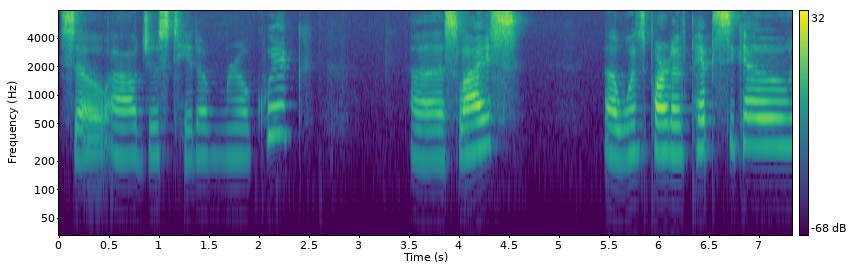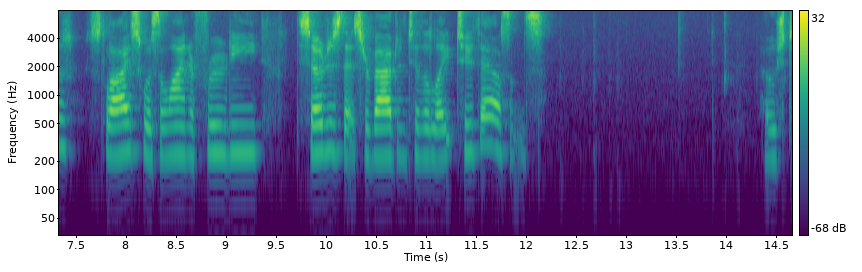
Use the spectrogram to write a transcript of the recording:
So I'll just hit them real quick uh, Slice. Uh, once part of PepsiCo, Slice was a line of fruity sodas that survived until the late 2000s. Host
